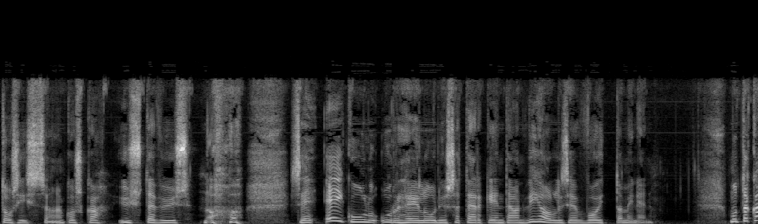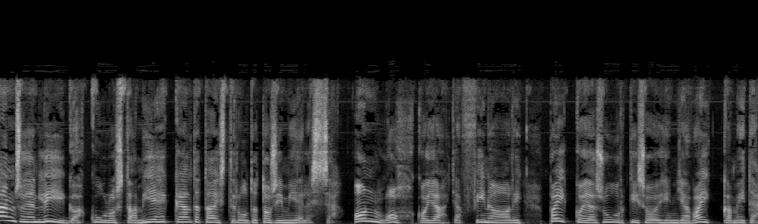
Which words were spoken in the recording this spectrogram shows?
tosissaan, koska ystävyys, no se ei kuulu urheiluun, jossa tärkeintä on vihollisen voittaminen. Mutta kansojen liiga kuulostaa miehekkäältä taistelulta tosi mielessä. On lohkoja ja finaali, paikkoja suurkisoihin ja vaikka mitä.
